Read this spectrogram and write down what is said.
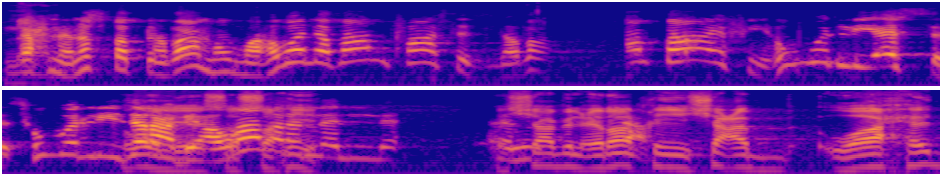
نعم. إحنا نسقط نظام هم هو نظام فاسد نظام طائفي هو اللي اسس هو اللي زرع بأوامر الشعب العراقي نعم. شعب واحد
